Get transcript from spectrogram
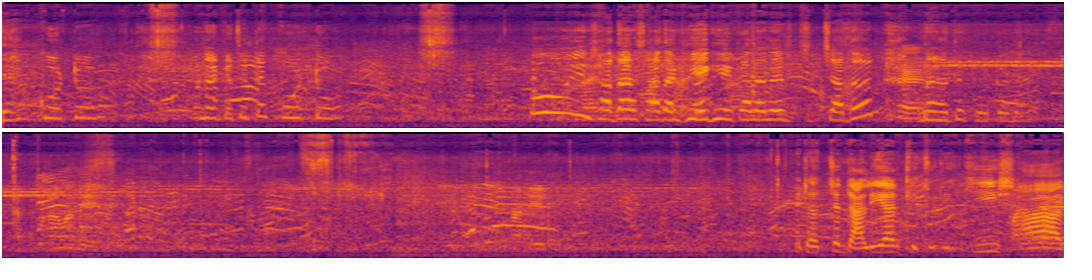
দেখ কোটো ওনার কাছে একটা কোটো। ওই সাদা সাদা ঘিয়ে ঘিয়ে কালারের চাদর ওনার হাতে কোটো দেয় এটা হচ্ছে ডালিয়ার খিচুড়ি কি স্বাদ।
